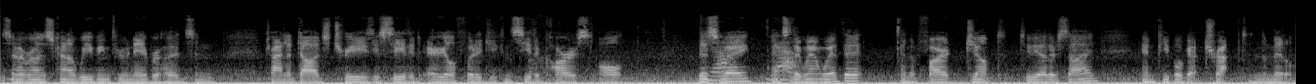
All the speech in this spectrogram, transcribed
So everyone's kind of weaving through neighborhoods and trying to dodge trees. You see the aerial footage, you can see the cars all this yeah. way. And yeah. so they went with it and the fire jumped to the other side and people got trapped in the middle.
